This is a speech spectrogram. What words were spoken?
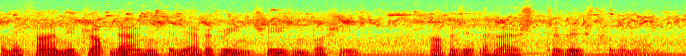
and they finally drop down into the evergreen trees and bushes opposite the house to roost for the night.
